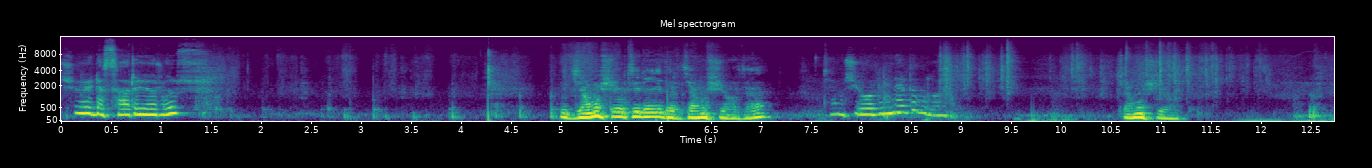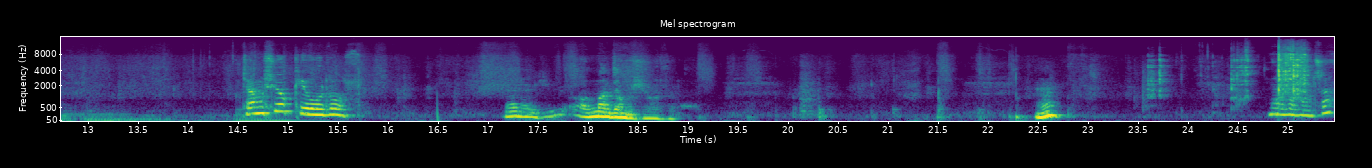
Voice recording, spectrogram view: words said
Şöyle sarıyoruz. Bu camış yoğurtuyla gider. Camış yoğurdu. Çamaşır yoğurdunu nerede bulalım? Camış yoğurt. Camış yok ki orada olsun. Yani Alman camış yoğurdu. Hı? Nerede bulacağım?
